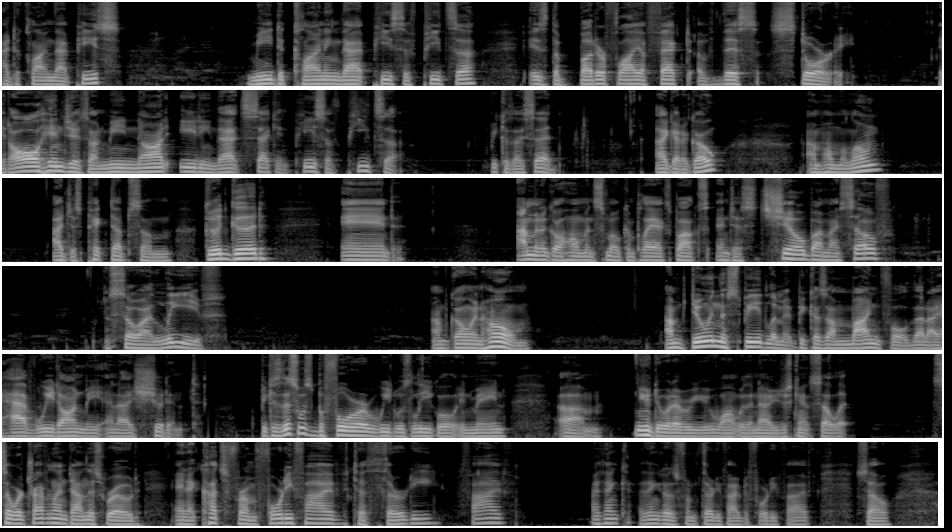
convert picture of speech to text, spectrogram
I decline that piece. Me declining that piece of pizza is the butterfly effect of this story. It all hinges on me not eating that second piece of pizza because I said, I gotta go. I'm home alone. I just picked up some good, good, and I'm gonna go home and smoke and play Xbox and just chill by myself. So I leave. I'm going home. I'm doing the speed limit because I'm mindful that I have weed on me and I shouldn't. Because this was before weed was legal in Maine. Um, you can do whatever you want with it now, you just can't sell it. So we're traveling down this road and it cuts from 45 to 35, I think. I think it goes from 35 to 45. So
